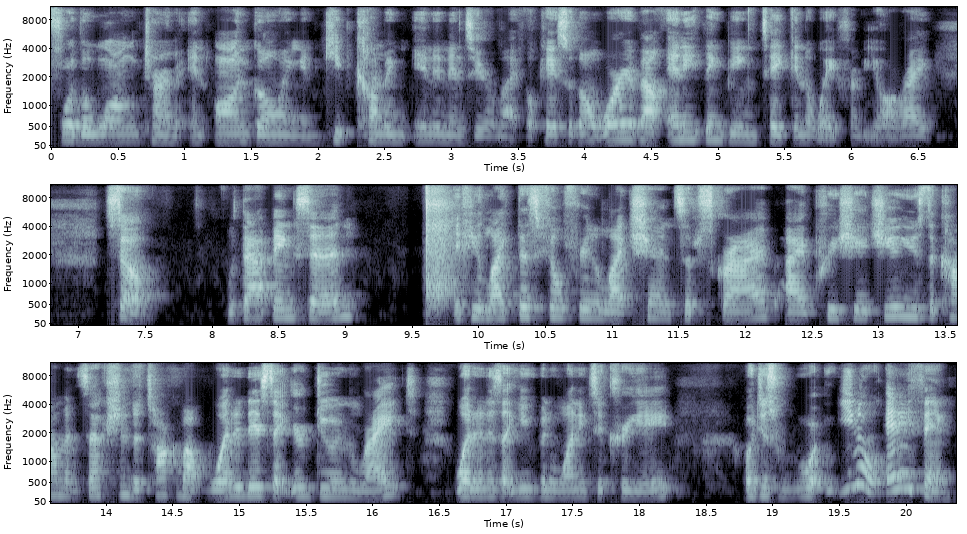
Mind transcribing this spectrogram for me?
for the long term and ongoing and keep coming in and into your life. Okay. So don't worry about anything being taken away from you. All right. So, with that being said, if you like this, feel free to like, share, and subscribe. I appreciate you. Use the comment section to talk about what it is that you're doing right, what it is that you've been wanting to create, or just, you know, anything,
